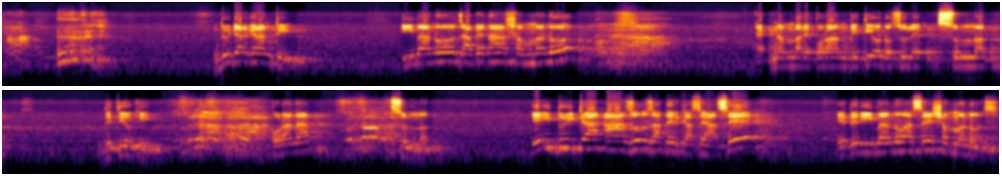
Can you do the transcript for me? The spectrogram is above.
দুইটার গ্যারান্টি ইমানও যাবে না সম্মানও এক নম্বরে কোরআন দ্বিতীয় রসুলের সুন্নত। দ্বিতীয় কি? কোরআন আর সুন্নত। এই দুইটা আজও যাদের কাছে আছে এদের ইমানও আছে সম্মানও আছে।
